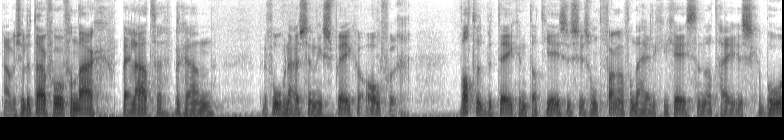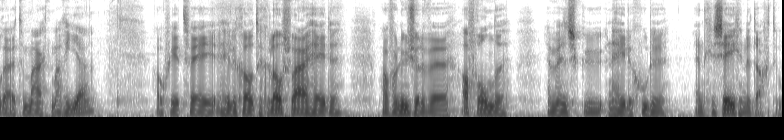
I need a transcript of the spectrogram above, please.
Nou, we zullen het daarvoor vandaag bij laten. We gaan bij de volgende uitzending spreken over wat het betekent dat Jezus is ontvangen van de Heilige Geest en dat hij is geboren uit de maagd Maria. Ook weer twee hele grote geloofswaarheden. Maar voor nu zullen we afronden en wens ik u een hele goede en gezegende dag toe.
